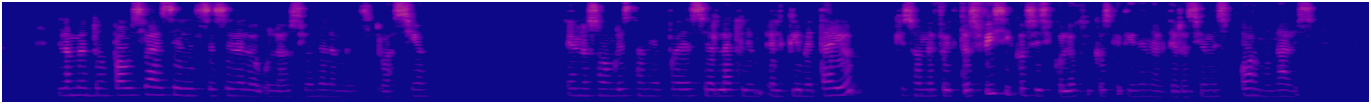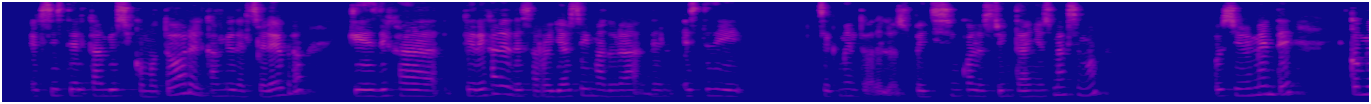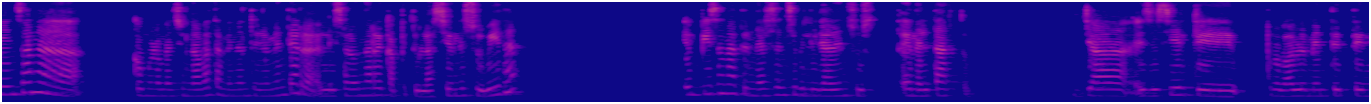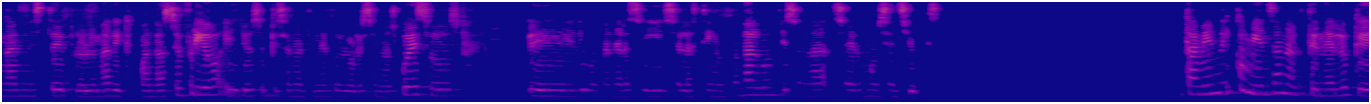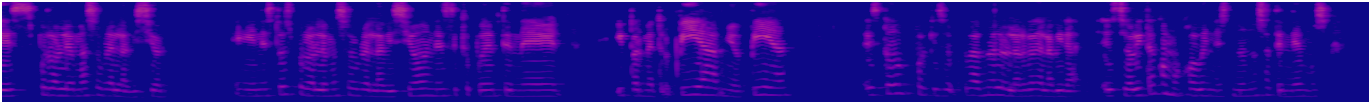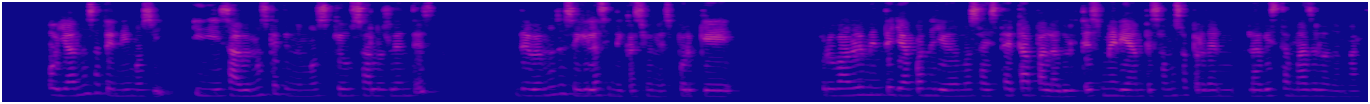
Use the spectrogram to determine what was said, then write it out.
La menopausia es el cese de la ovulación de la menstruación. En los hombres también puede ser el climetario, que son efectos físicos y psicológicos que tienen alteraciones hormonales. Existe el cambio psicomotor, el cambio del cerebro que, deja, que deja de desarrollarse y madura este segmento de los 25 a los 30 años máximo, posiblemente comienzan a, como lo mencionaba también anteriormente, a realizar una recapitulación de su vida, empiezan a tener sensibilidad en, sus, en el tacto. Ya, es decir, que probablemente tengan este problema de que cuando hace frío ellos empiezan a tener dolores en los huesos, eh, manera si se lastiman con algo empiezan a ser muy sensibles. También comienzan a tener lo que es problemas sobre la visión. En estos problemas sobre la visión es de que pueden tener hipermetropía, miopía, esto porque se dan a lo largo de la vida. Eh, si ahorita como jóvenes no nos atendemos o ya nos atendimos y, y sabemos que tenemos que usar los lentes, debemos de seguir las indicaciones porque probablemente ya cuando lleguemos a esta etapa, la adultez media, empezamos a perder la vista más de lo normal.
